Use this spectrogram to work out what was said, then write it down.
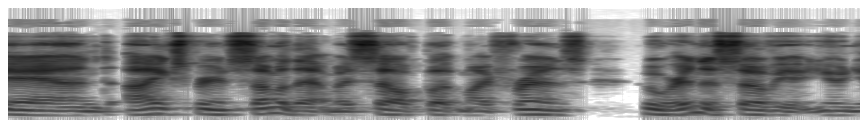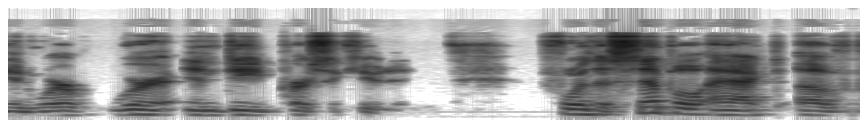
And I experienced some of that myself, but my friends who were in the Soviet Union were, were indeed persecuted for the simple act of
